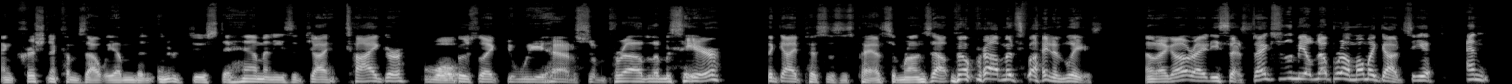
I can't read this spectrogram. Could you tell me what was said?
And Krishna comes out. We haven't been introduced to him, and he's a giant tiger Whoa. who's like, Do we have some problems here? The guy pisses his pants and runs out. No problem, it's fine, and leaves. I'm like, All right, he says, Thanks for the meal, no problem. Oh my God, see you. And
